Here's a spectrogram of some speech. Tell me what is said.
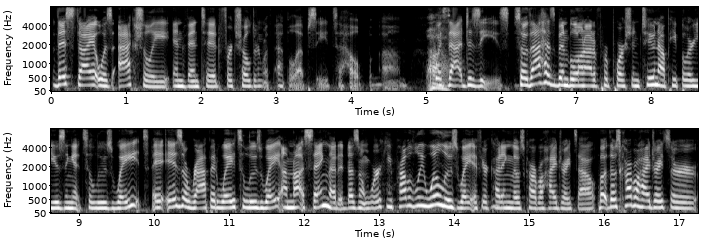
this diet was actually invented for children with epilepsy to help um, Wow. with that disease. So that has been blown out of proportion too. Now people are using it to lose weight. It is a rapid way to lose weight. I'm not saying that it doesn't work. You probably will lose weight if you're cutting those carbohydrates out. But those carbohydrates are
